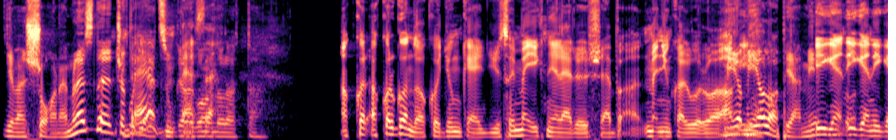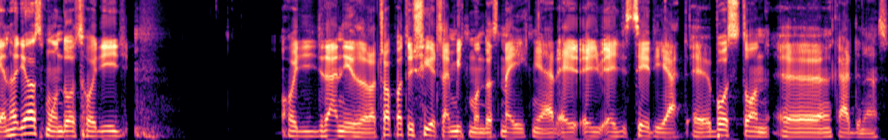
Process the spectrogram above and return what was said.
Nyilván soha nem lesz, de csak de, játszunk persze. el a gondolattal. Akkor, akkor gondolkodjunk együtt, hogy melyiknél erősebb, menjünk alulról. Mi, mi alapján? Mi, igen, mi igen, igen. Hogy azt mondod, hogy így hogy így ránézel a csapat, és hirtelen mit mondasz, melyik nyer egy, egy, egy szériát. Boston, Cardinals.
